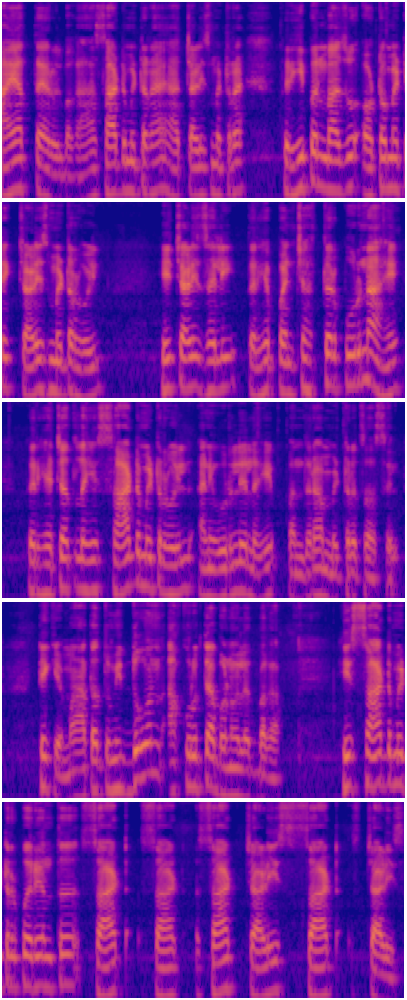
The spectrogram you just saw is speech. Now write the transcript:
आयात तयार होईल. बघा हा साठ मीटर आहे हा चाळीस मीटर आहे तर ही पण बाजू ऑटोमॅटिक चाळीस मीटर होईल. ही चाळीस झाली तर हे पंच्याहत्तर पूर्ण आहे तर ह्याच्यातलं हे साठ मीटर होईल आणि उरलेलं हे पंधरा मीटरचं असेल. ठीक आहे मग आता तुम्ही दोन आकृत्या बनवल्यात बघा. ही साठ मीटरपर्यंत साठ साठ साठ चाळीस साठ चाळीस.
